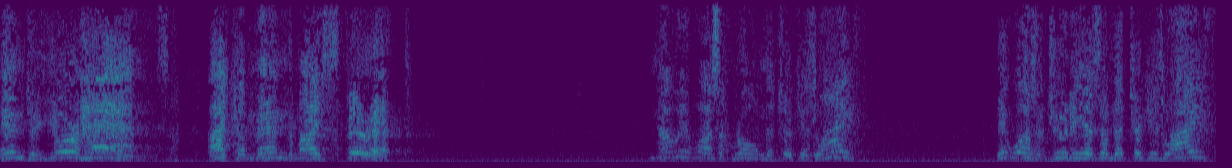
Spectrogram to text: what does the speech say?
into your hands I commend my spirit. No, it wasn't Rome that took his life. It wasn't Judaism that took his life.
